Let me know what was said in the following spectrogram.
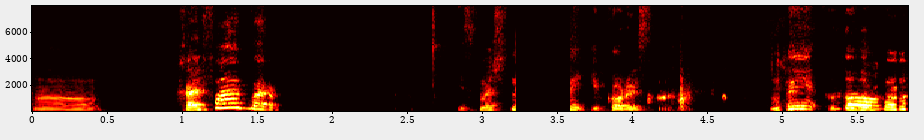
Е, Хайфайбер і смачний, і корисний. Ми за допомогою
